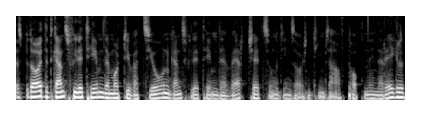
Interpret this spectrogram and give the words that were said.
Das bedeutet ganz viele Themen der Motivation, ganz viele Themen der Wertschätzung, die in solchen Teams aufpoppen. In der Regel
